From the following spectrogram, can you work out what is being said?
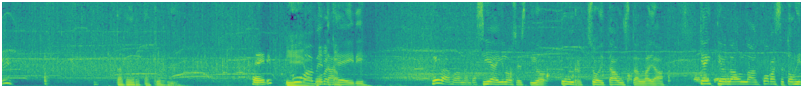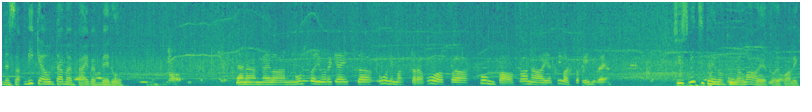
niin. Tää verta kehii. Heidi. Ja Huomenta, Heidi. Hyvää huomenta. Siellä iloisesti jo tuuret soi taustalla ja keittiöllä ollaan kovassa tohinnassa. Mikä on tämän päivän menu? Tänään meillä on mustajuurikeittoa, uunimakkara vuokaa, kumpaa kanaa ja silakkapihvejä. Siis vitsi, teillä on kyllä laaja toi valik.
